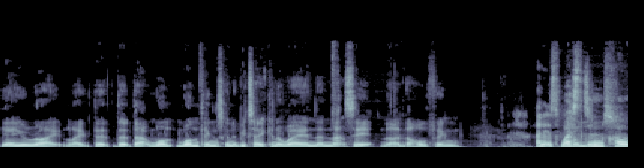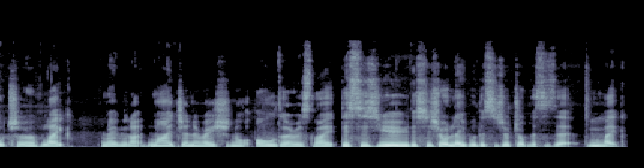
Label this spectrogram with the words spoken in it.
Yeah, you're right. Like that, that, that one one thing's going to be taken away, and then that's it. The, the whole thing. and it's Western crumbles. culture of like maybe like my generation or older is like this is you, this is your label, this is your job, this is it. Mm. Like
